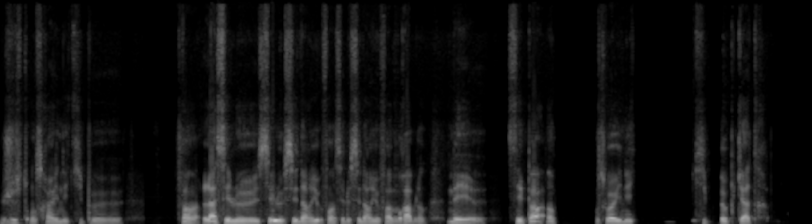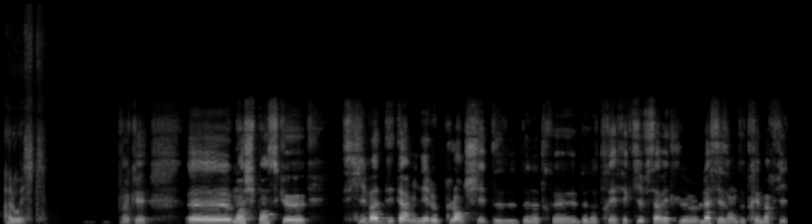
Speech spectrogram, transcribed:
juste on sera une équipe. euh, Enfin, là, c'est le, c'est le scénario, enfin, c'est le scénario favorable, hein, mais euh, c'est pas un soit une équipe top 4 à l'ouest. Ok. Euh, moi, je pense que ce qui va déterminer le plancher de, de notre, de notre effectif, ça va être le- la saison de Trey Murphy.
